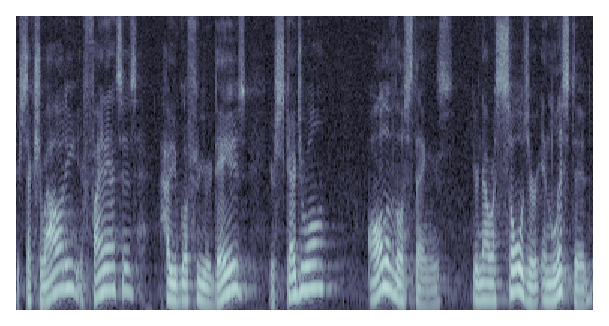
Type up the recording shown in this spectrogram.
your sexuality, your finances, how you go through your days, your schedule, all of those things. You're now a soldier enlisted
